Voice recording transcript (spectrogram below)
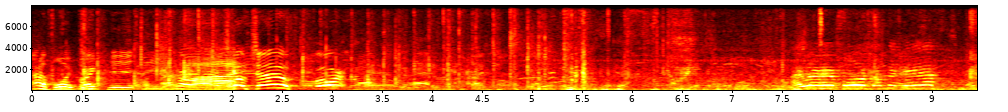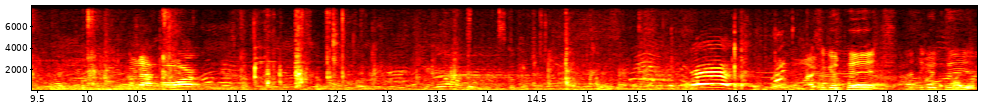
Atta boy, great. Let's go two. Four. Hey, right here, four, come back in. Come down four. Yes. That's a good pitch. That's a good pitch.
